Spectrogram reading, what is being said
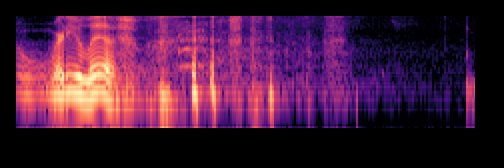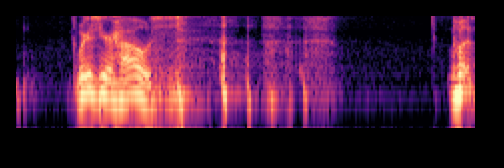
Where do you live? Where's your house? but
